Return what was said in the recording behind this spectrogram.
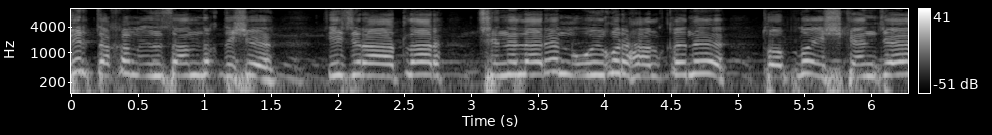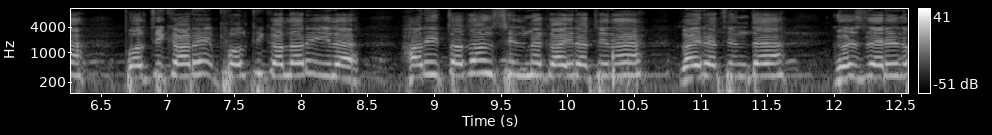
bir takım insanlık dışı icraatlar Çinlilerin Uygur halkını toplu işkence politikaları, politikaları ile haritadan silme gayretine gayretinde gözlerini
